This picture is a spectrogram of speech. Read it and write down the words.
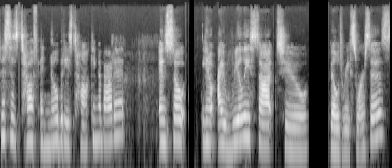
this is tough and nobody's talking about it. And so, you know, I really sought to build resources,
